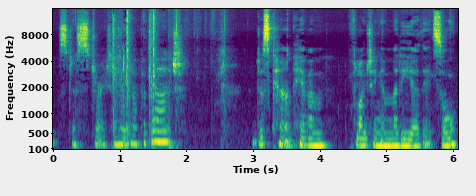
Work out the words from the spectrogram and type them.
Let's just straighten that up a bit. I just can't have them floating in mid-air, that's all.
